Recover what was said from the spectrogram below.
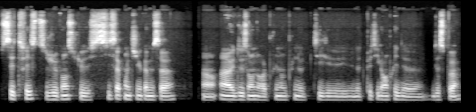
c'est triste. Je pense que si ça continue comme ça, en un à deux ans, on n'aura plus non plus notre petit, notre petit Grand Prix de, Spa.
